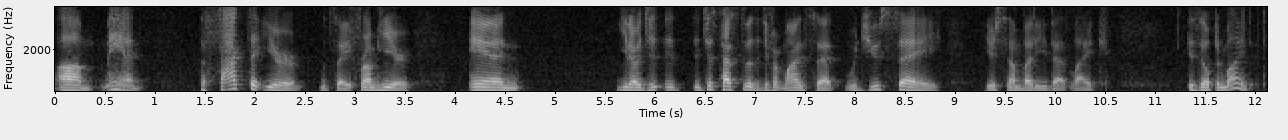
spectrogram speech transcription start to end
Um, man the fact that you're let's say from here and you know it, it, it just has to do with a different mindset. Would you say you're somebody that like is open-minded?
